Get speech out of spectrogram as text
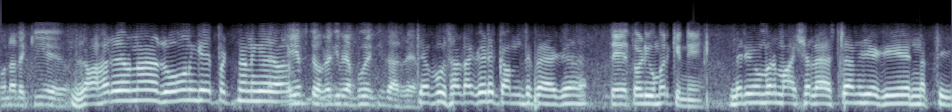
ਉਹਨਾਂ ਦਾ ਕੀ ਹੈ ਜ਼ਾਹਰ ਹੈ ਉਹਨਾਂ ਰੋਣਗੇ ਪਟਣਗੇ। ਇਹ ਤੇ ਹੋਵੇ ਕਿ ਵੀ ਅੱਬੂ ਇਹ ਕੀ ਕਰ ਰਿਹਾ? ਕਿ ਅਬੂ ਸਾਡਾ ਕਿਹੜੇ ਕੰਮ ਤੇ ਪੈ ਗਿਆ? ਤੇ ਤੁਹਾਡੀ ਉਮਰ ਕਿੰਨੀ? ਹੈ ਮੇਰੀ ਉਮਰ ਮਾਸ਼ਾਅੱਲਾ ਇਸ ਟਾਈਮ ਦੀ ਹੈਗੀ ਹੈ 29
